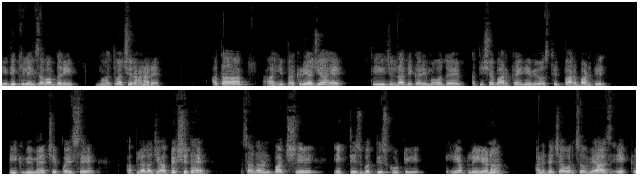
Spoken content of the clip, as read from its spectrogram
ती देखील एक जबाबदारी महत्वाची राहणार आहे. आता ही प्रक्रिया जी आहे ती जिल्हाधिकारी महोदय अतिशय बारकाईने व्यवस्थित पार पाडतील. पीक विम्याचे पैसे आपल्याला जे अपेक्षित आहेत साधारण पाचशे एकतीस बत्तीस कोटी हे आपले येणं आणि त्याच्यावरचं व्याज एक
